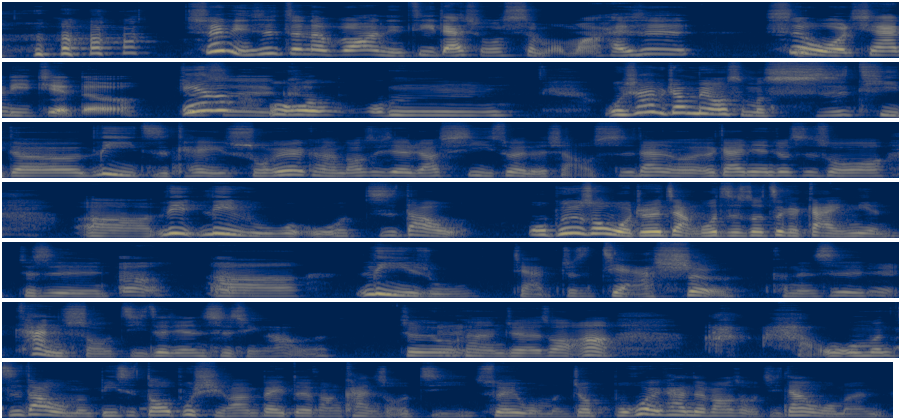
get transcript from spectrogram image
所以你是真的不知道你自己在说什么吗？还是是我现在理解的？因为我我嗯，我现在比较没有什么实体的例子可以说，因为可能都是一些比较细碎的小事。但我的概念就是说，呃，例例如我我知道。我不是说我觉得这样，我只是说这个概念，就是嗯，嗯呃，例如假就是假设可能是看手机这件事情好了，嗯、就是我可能觉得说、嗯、啊，好，我们知道我们彼此都不喜欢被对方看手机，所以我们就不会看对方手机，但我们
